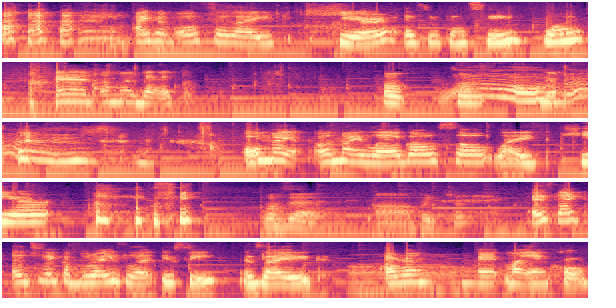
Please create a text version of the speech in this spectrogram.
I have also like here, as you can see, one, and on my back. Oh, so Wow, Yeah. nice. on my on my leg also like here. What's that? Uh, picture? It's like it's like a bracelet. You see? It's like Oh. around my, my ankle.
